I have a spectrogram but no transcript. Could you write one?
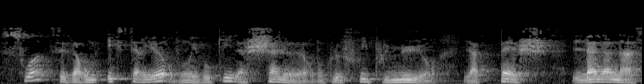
soit ces arômes extérieurs vont évoquer la chaleur, donc le fruit plus mûr, la pêche, l'ananas,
